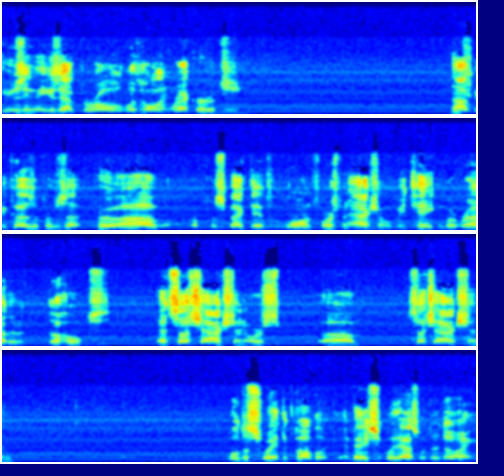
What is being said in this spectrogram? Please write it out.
using the exempt rule withholding records, not because of uh, a prospective law enforcement action will be taken, but rather the hopes that such action or um, such action will dissuade the public. And basically, that's what they're doing.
